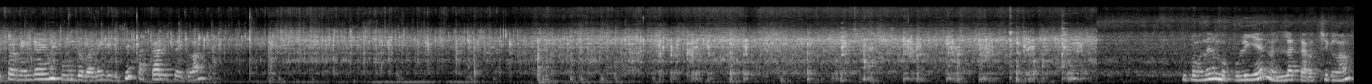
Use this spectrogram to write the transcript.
இப்போ வெங்காயம் பூண்டு வதங்கிடுச்சு. தக்காளி சேர்க்கலாம். இப்போ வந்து நம்ம புளியை நல்லா கரைச்சிக்கலாம்.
